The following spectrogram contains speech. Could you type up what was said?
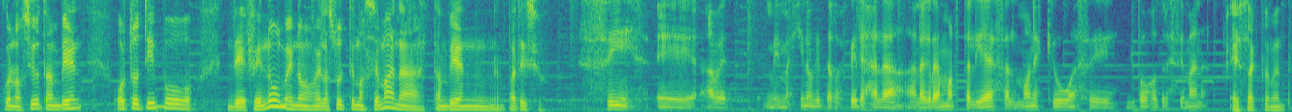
conocido también otro tipo de fenómenos en las últimas semanas también, Patricio. Sí, eh, a ver, me imagino que te refieres a la, a la gran mortalidad de salmones que hubo hace dos o tres semanas. Exactamente.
